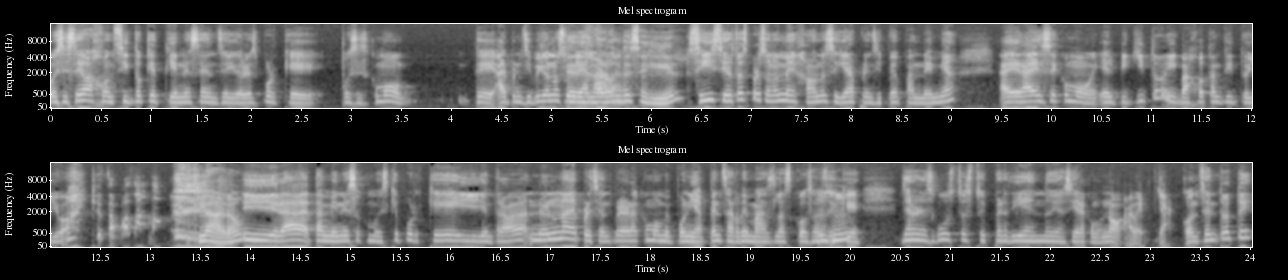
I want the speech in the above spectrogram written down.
pues ese bajoncito que tienes en seguidores porque pues es como te, al principio yo no subía ¿Te dejaron de seguir? Sí, ciertas personas me dejaron de seguir al principio de pandemia. Era ese como el piquito y bajó tantito y yo, ay, ¿qué está pasando? Claro. Y era también eso como, es que ¿por qué? Y entraba, no en una depresión, pero era como me ponía a pensar de más las cosas, de que ya no les gusto, estoy perdiendo y así era como, no, a ver, ya, concéntrate,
